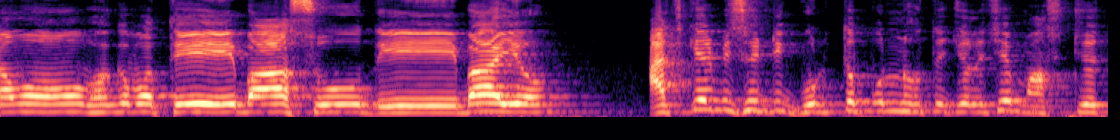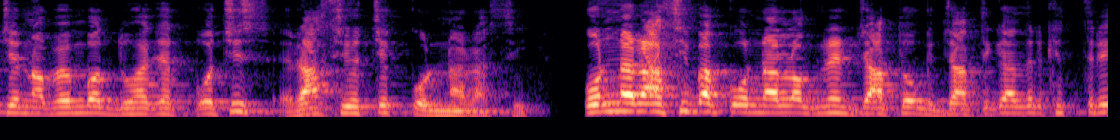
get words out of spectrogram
নমো ভগবতে বাসুদেবায়। আজকের বিষয়টি গুরুত্বপূর্ণ হতে চলেছে। মাসটি হচ্ছে নভেম্বর দু হাজার পঁচিশ, রাশি হচ্ছে কন্যা রাশি। কন্যা রাশি বা কন্যা লগ্নের জাতক, জাতিকাদের ক্ষেত্রে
